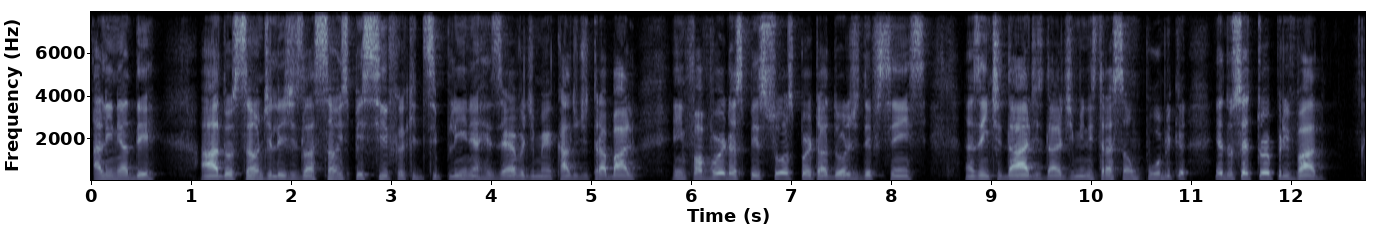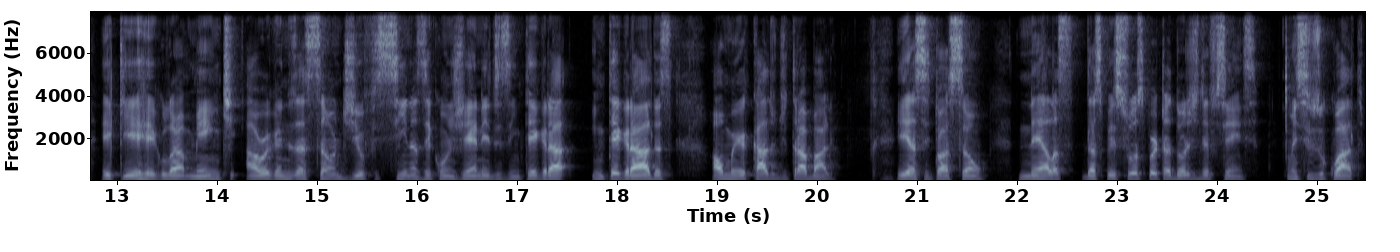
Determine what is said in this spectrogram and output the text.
A linha D. A adoção de legislação específica que discipline a reserva de mercado de trabalho em favor das pessoas portadoras de deficiência nas entidades da administração pública e do setor privado, e que regularmente a organização de oficinas e congêneres integra integradas ao mercado de trabalho e a situação nelas das pessoas portadoras de deficiência. Inciso 4.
